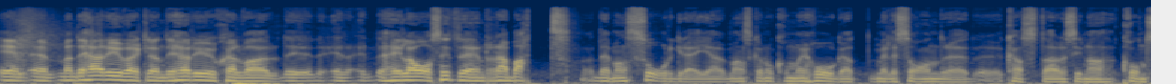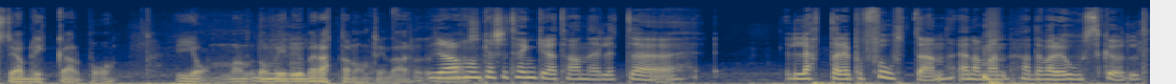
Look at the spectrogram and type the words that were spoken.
Eh, eh, men det här är ju verkligen, det här är ju själva, det, det, det hela avsnittet är en rabatt. Där man sår grejer. Man ska nog komma ihåg att Melisandre kastar sina konstiga blickar på John. de vill ju mhm. berätta någonting där. Ja, hon kanske tänker att han är lite lättare på foten än om man hade varit oskuld.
